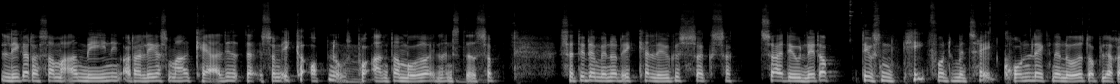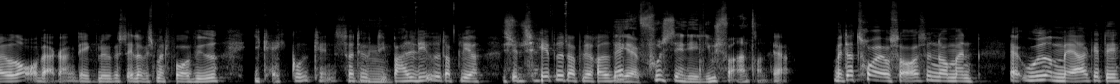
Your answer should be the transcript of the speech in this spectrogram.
ligger der så meget mening, og der ligger så meget kærlighed, der, som ikke kan opnås mm. på andre måder et eller andet sted, så, så det der med, når det ikke kan lykkes, så, så, så er det jo netop det er jo sådan helt fundamentalt grundlæggende noget, der bliver revet over, hver gang det ikke lykkes. Eller hvis man får at vide, I kan ikke godkende, så er det jo mm. bare livet, der bliver, det, det tæppet, der bliver revet væk. Det er fuldstændig livsforandrende. Ja. Men der tror jeg jo så også, når man er ude og mærke det,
